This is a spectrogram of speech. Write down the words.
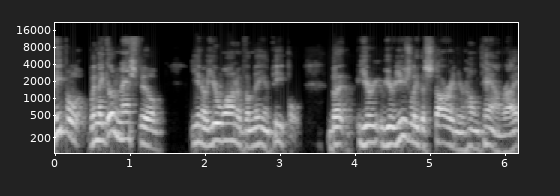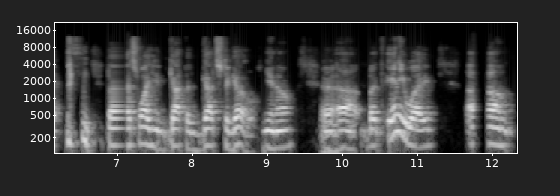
people when they go to Nashville. You know, you're one of a million people but you're you're usually the star in your hometown, right? That's why you got the guts to go, you know. Mm-hmm. Uh, but anyway, um,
